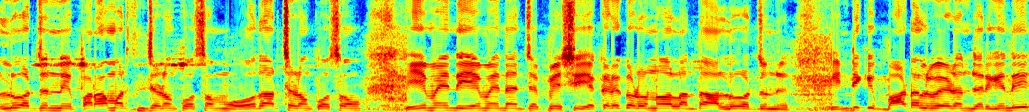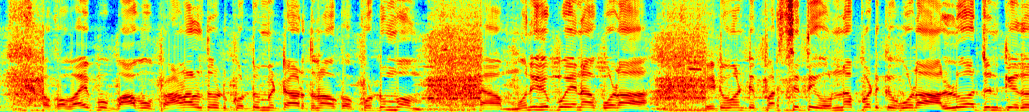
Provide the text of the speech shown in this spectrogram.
అల్లు అర్జున్ని పరామర్శించడం కోసం ఓదార్చడం కోసం ఏమైంది ఏమైంది అని చెప్పేసి ఎక్కడెక్కడ ఉన్న వాళ్ళంతా అల్లు అర్జున్ ఇంటికి బాటలు వేయడం జరిగింది. ఒకవైపు బాబు ప్రాణాలతోటి కొట్టుమిట్టాడుతున్న ఒక కుటుంబం మునిగిపోయినా కూడా ఇటువంటి పరిస్థితి ఉన్నప్పటికీ కూడా అల్లు అర్జున్కి ఏదో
